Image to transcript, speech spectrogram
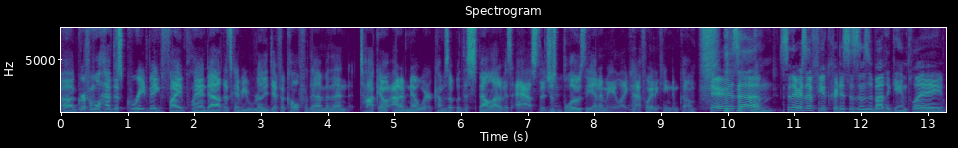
Uh, Griffin will have this great big fight planned out that's going to be really difficult for them, and then Taako out of nowhere comes up with this spell out of his ass that just blows the enemy like halfway to Kingdom Come. There's um so there's a few criticisms about the gameplay,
